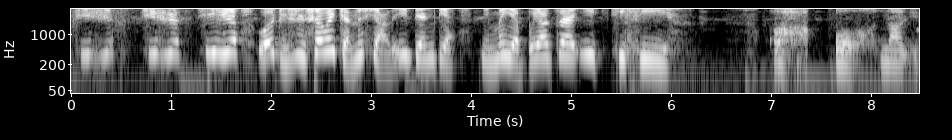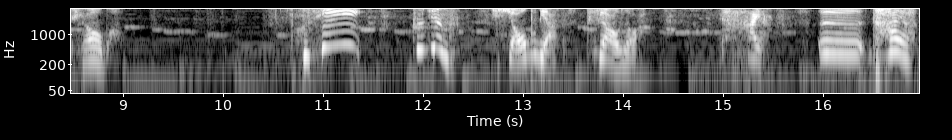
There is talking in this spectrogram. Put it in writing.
其实其实其实我只是稍微长得小了一点点，你们也不要在意，嘿嘿。啊哦，那你跳吧。嘿嘿，只见呢，小不点儿跳着啊，他呀，呃，他呀，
